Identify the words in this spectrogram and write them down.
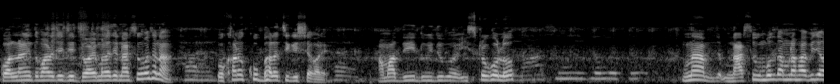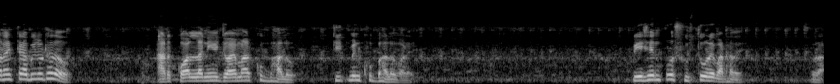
কল্যাণী তোমার যে জয়মালা যে নার্সিং হোম আছে না হ্যাঁ ওখানে খুব ভালো চিকিৎসা করে। হ্যাঁ। আমার দিদি দুই দুটো স্ট্রোক হলো। না নার্সিং হোম বলতে আমরা ভাবি যে অনেক টাকা বিল উঠে তো। আর কল্যাণী জয়মার খুব ভালো ট্রিটমেন্ট খুব ভালো করে। পেশেন্ট পুরো সুস্থ করে পাঠাবে ওরা।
